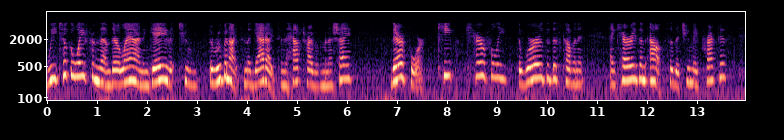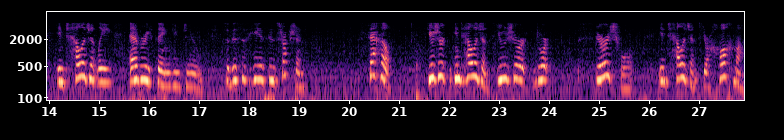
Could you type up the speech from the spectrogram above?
We took away from them their land and gave it to the Reubenites and the Gadites and the half tribe of Manasseh. Therefore, keep carefully the words of this covenant and carry them out so that you may practice intelligently everything you do. So this is his instruction. Sechel. Use your intelligence. Use your your spiritual intelligence, your chokhmah,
